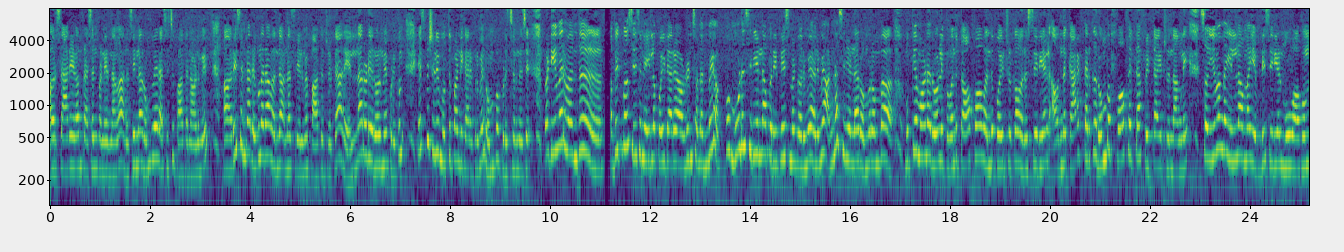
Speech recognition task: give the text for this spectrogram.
அவர் சாரி எல்லாம் ப்ரெசென்ட் பண்ணியிருந்தாங்க. அந்த சீன்லாம் ரொம்பவே ரசிச்சு பார்த்தேன் நானுமே. ரீசெண்டா ரெகுலரா வந்து அண்ணா சீரியலுமே பார்த்துட்டு இருக்கேன் அது எல்லாருடைய ரோலுமே பிடிக்கும். எஸ்பெஷலி முத்துப்பாண்டி கேரக்டருமே ரொம்ப பிடிச்சிருந்துச்சு. பட் இவர் வந்து பிக் பாஸ் சீசன் எயிட்ல போயிட்டாரு அப்படின்னு சொன்னதுமே அப்போ மூணு சீரியல்ல அப்போ ரீப்ளேஸ்மெண்ட் வருமே அதுலயுமே அண்ணா சீரியல்ல ரொம்ப ரொம்ப முக்கியமான ரோல் இப்போ வந்து டாப்பாக வந்து போயிட்டு இருக்க ஒரு சீரியல் அந்த கேரக்டருக்கு ரொம்ப பர்ஃபெக்டாக ஃபிட் ஆயிட்டு இருந்தாங்களே. ஸோ இவங்க இல்லாம எப்படி சீரியல் மூவ் ஆகும்?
